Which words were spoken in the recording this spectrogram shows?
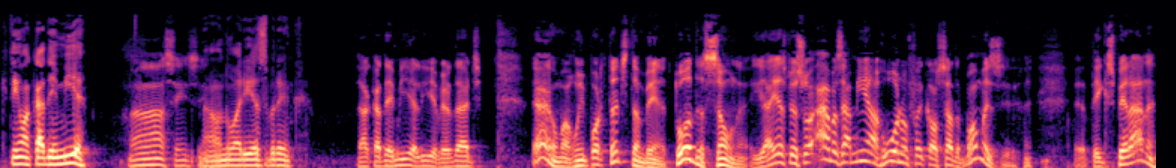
que tem uma academia. Ah, sim, sim. No, no Arias Branca. A academia ali, é verdade. É uma rua importante também, né? Todas são, né? E aí as pessoas, ah, mas a minha rua não foi calçada. Bom, mas é, tem que esperar, né?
